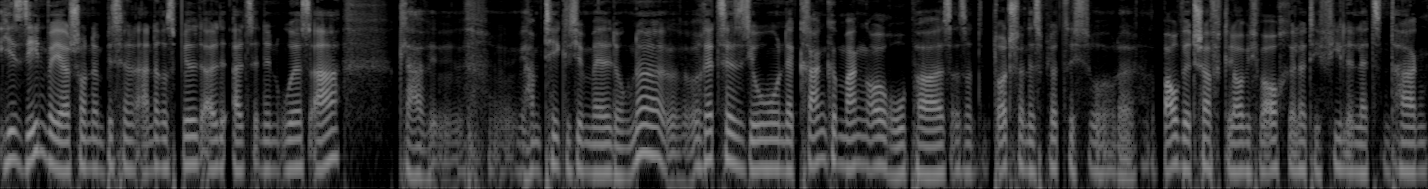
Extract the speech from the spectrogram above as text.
hier sehen wir ja schon ein bisschen ein anderes Bild als in den USA klar, wir, wir, haben tägliche Meldungen, ne? Rezession, der kranke Mang Europas, also Deutschland ist plötzlich so, oder Bauwirtschaft, glaube ich, war auch relativ viel in den letzten Tagen.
